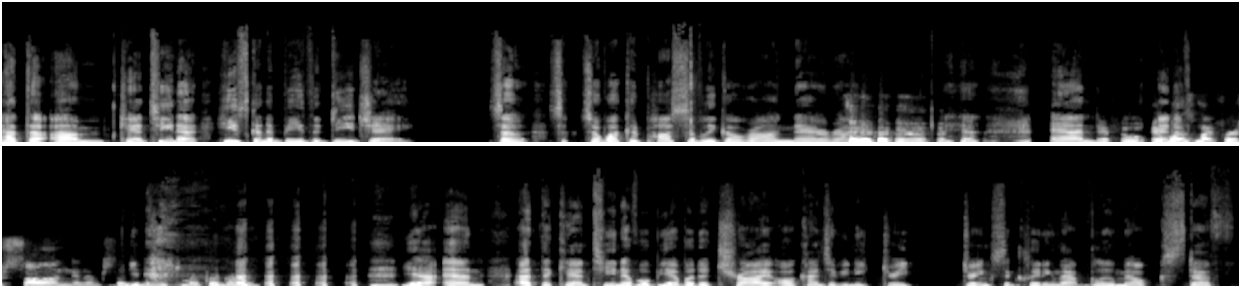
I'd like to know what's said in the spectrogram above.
at the, um, cantina. He's going to be the DJ. So, so, so what could possibly go wrong there, right? and, it And was my first song, and I'm still getting used to my programming. yeah, and at the cantina, we'll be able to try all kinds of unique drink, drinks, including that blue milk stuff.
